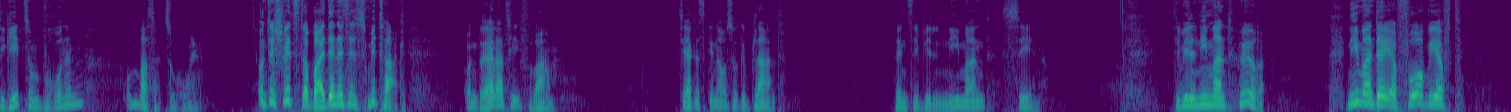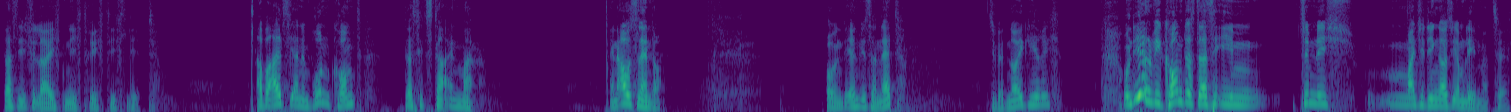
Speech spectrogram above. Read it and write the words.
Sie geht zum Brunnen, um Wasser zu holen. Und sie schwitzt dabei, denn es ist Mittag und relativ warm. Sie hat es genauso geplant, denn sie will niemand sehen. Sie will niemand hören. Niemand, der ihr vorwirft, dass sie vielleicht nicht richtig lebt. Aber als sie an den Brunnen kommt, da sitzt da ein Mann. Ein Ausländer. Und irgendwie ist er nett. Sie wird neugierig. Und irgendwie kommt es, dass sie ihm ziemlich manche Dinge aus ihrem Leben erzählt.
